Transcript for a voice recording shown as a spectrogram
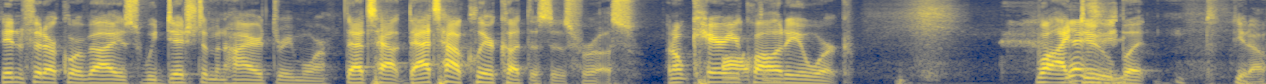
Didn't fit our core values. We ditched him and hired three more. That's how that's how clear cut this is for us. I don't care awesome. your quality of work. Well, I yeah, do, you, but you know,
